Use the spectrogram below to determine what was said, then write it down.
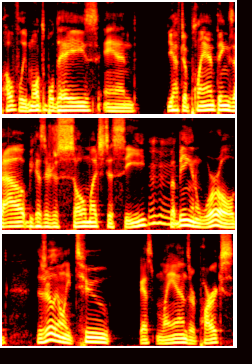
hopefully multiple days and you have to plan things out because there's just so much to see. Mhm. But being in World, there's really only two, I guess, lands or parks,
